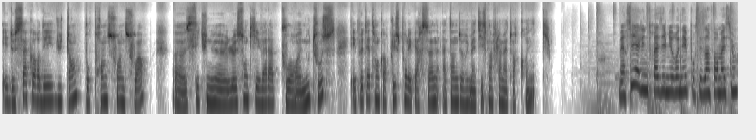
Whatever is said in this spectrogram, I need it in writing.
et de s'accorder du temps pour prendre soin de soi. Euh, c'est une leçon qui est valable pour nous tous et peut-être encore plus pour les personnes atteintes de rhumatisme inflammatoire chronique. Merci Aline Frazier-Mironnet pour ces informations.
